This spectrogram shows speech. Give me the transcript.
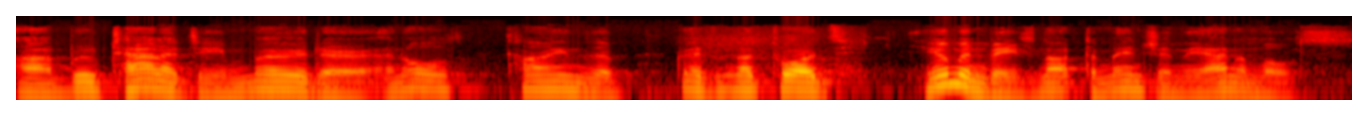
uh, brutality, murder, and all kinds of not towards human beings, not to mention the animals.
